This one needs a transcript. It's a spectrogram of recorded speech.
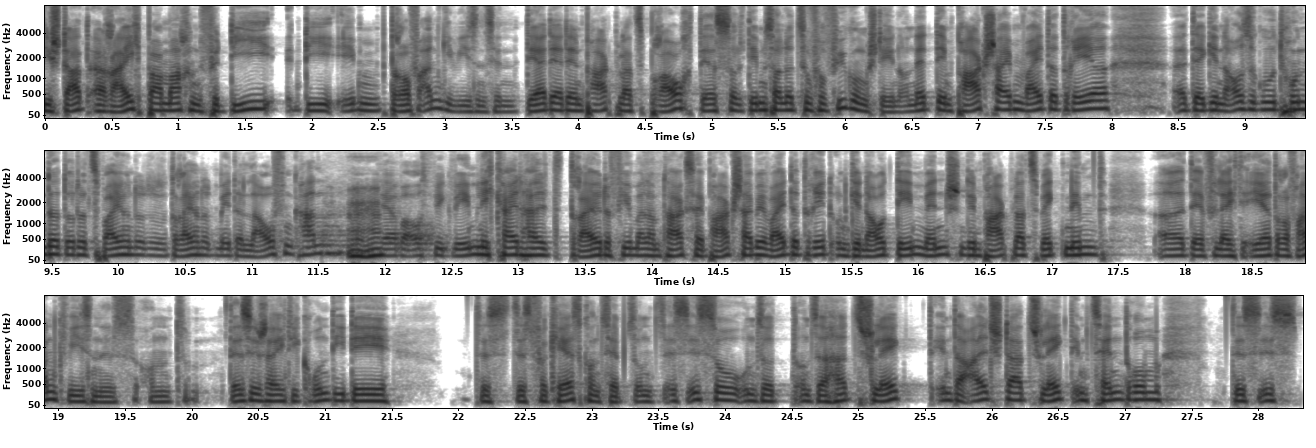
die Stadt erreichbar machen für die, die eben darauf angewiesen sind. Der, der den Parkplatz braucht, der soll, dem soll er zur Verfügung stehen und nicht dem Parkscheibenweiterdreher, äh, der genauso gut 100 oder 200 oder 300 Meter laufen kann, mhm. der aber aus Bequemlichkeit halt drei oder viermal am Tag seine Parkscheibe weiterdreht und genau dem Menschen den Parkplatz wegnimmt, äh, der vielleicht eher darauf angewiesen ist. Und das ist eigentlich die Grundidee des, des Verkehrskonzepts. Und es ist so, unser, unser Herz schlägt in der Altstadt, schlägt im Zentrum. Das ist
